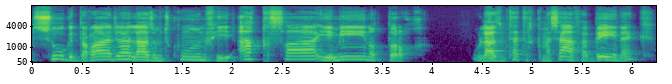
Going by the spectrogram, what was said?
تسوق الدراجة لازم تكون في أقصى يمين الطرق ولازم تترك مسافة بينك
